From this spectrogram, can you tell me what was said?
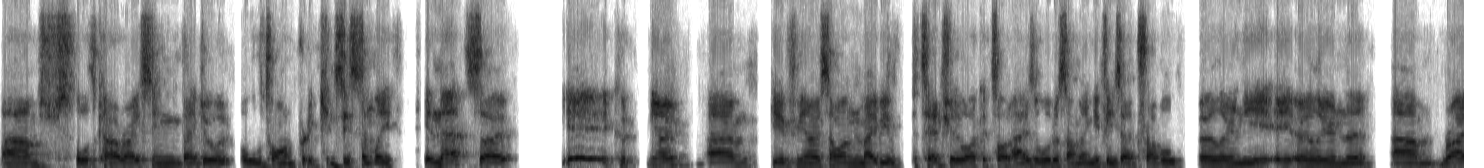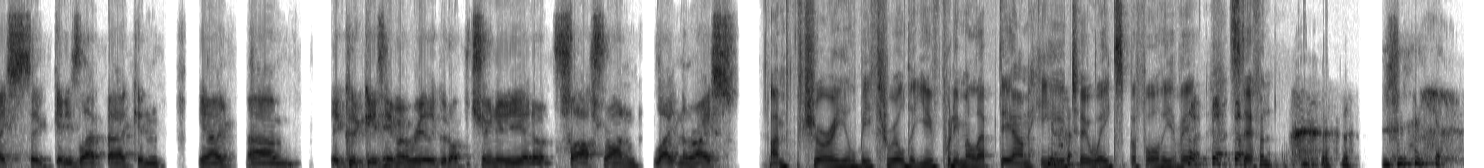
um, sports car racing. They do it all the time pretty consistently in that. So, yeah, it could, you know, um, give, you know, someone maybe potentially like a Todd Hazelwood or something if he's had trouble earlier in the earlier in the um, race to get his lap back and, you know, it could give him a really good opportunity at a fast run late in the race. I'm sure he'll be thrilled that you've put him a lap down here two weeks before the event. Stefan?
